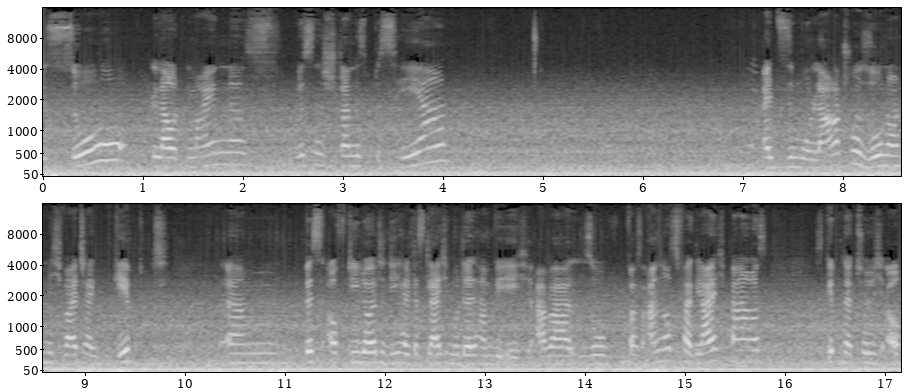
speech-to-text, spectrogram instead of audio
es so laut meines Wissensstandes bisher als Simulator so noch nicht weiter gibt. Ähm, bis auf die Leute, die halt das gleiche Modell haben wie ich. Aber so was anderes Vergleichbares. Es gibt natürlich auch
